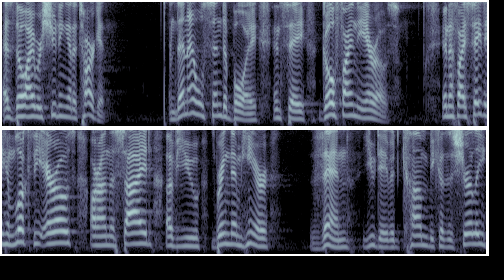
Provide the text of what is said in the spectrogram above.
as though I were shooting at a target. And then I will send a boy and say, Go find the arrows. And if I say to him, Look, the arrows are on the side of you, bring them here, then you, David, come because as surely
